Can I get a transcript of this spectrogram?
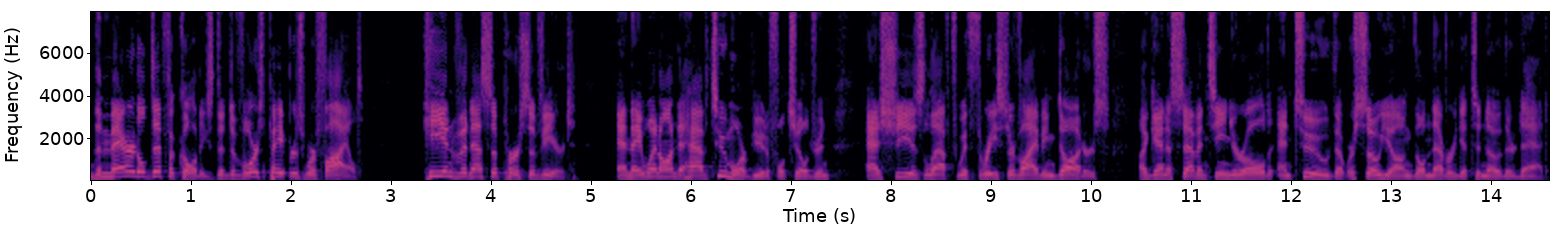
The marital difficulties, the divorce papers were filed. He and Vanessa persevered, and they went on to have two more beautiful children as she is left with three surviving daughters again, a 17 year old and two that were so young they'll never get to know their dad.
